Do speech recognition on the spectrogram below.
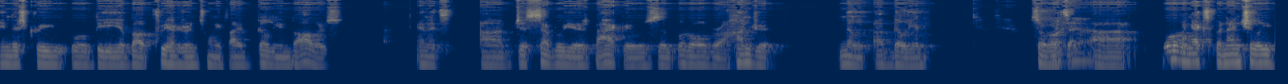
industry will be about 325 billion dollars, and it's uh, just several years back it was a little over a hundred million, a billion. So oh, it's yeah. uh, growing exponentially.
